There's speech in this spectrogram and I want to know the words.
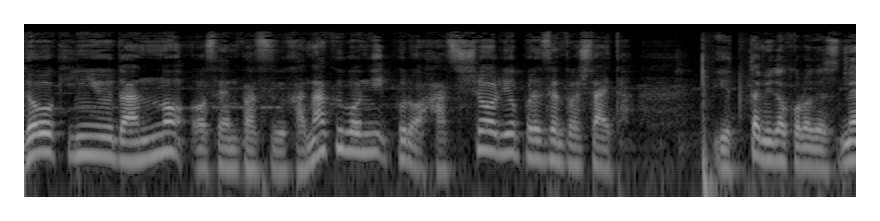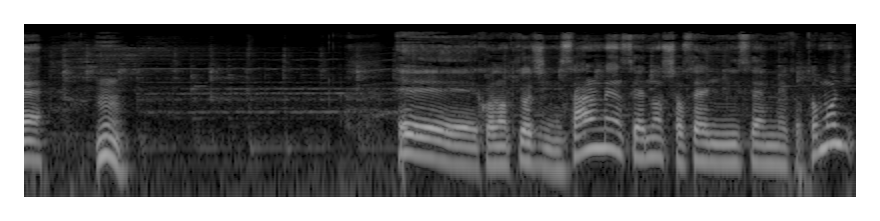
同期入団の先発、金久保にプロ初勝利をプレゼントしたいと。言った見どころですね。うん。えー、この巨人3連戦の初戦2戦目とともに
